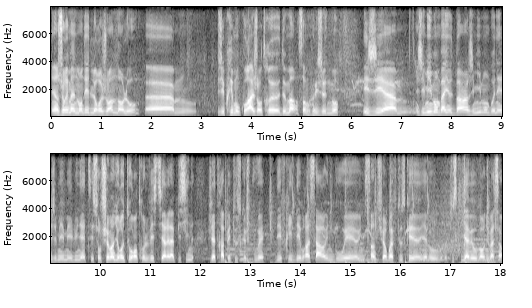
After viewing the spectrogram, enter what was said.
Et un jour, il m'a demandé de le rejoindre dans l'eau. Euh, j'ai pris mon courage entre deux mains, sans mauvais jeu de mots. Et euh, j'ai mis mon maillot de bain, j'ai mis mon bonnet, j'ai mis mes lunettes. Et sur le chemin du retour entre le vestiaire et la piscine, j'ai attrapé tout ce que je pouvais. Des frites, des brassards, une bouée, une ceinture, bref, tout ce qu'il y avait tout ce qu'il y avait au bord du bassin.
